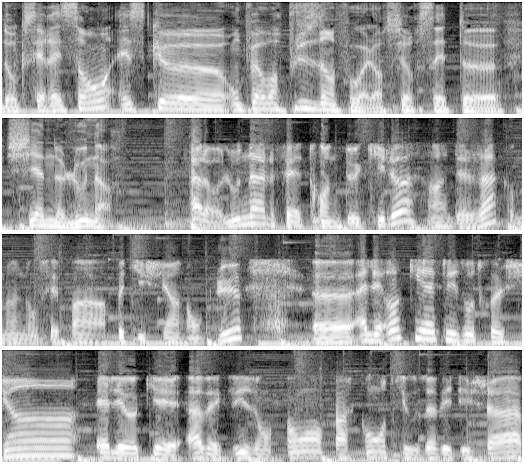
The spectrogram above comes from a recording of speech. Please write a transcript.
Donc c'est récent. Est-ce que euh, on peut avoir plus d'infos alors sur cette euh, chienne Luna? Alors, Luna, elle fait 32 kilos, hein, déjà, comme donc c'est pas un petit chien non plus. Euh, elle est OK avec les autres chiens, elle est OK avec les enfants. Par contre, si vous avez des chats,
